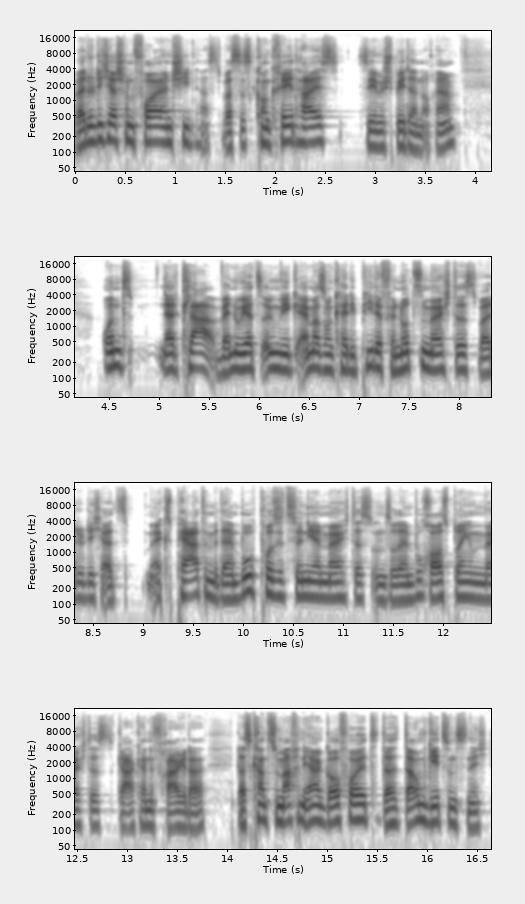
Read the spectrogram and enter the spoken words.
weil du dich ja schon vorher entschieden hast. Was das konkret heißt, sehen wir später noch, ja. Und na klar, wenn du jetzt irgendwie Amazon KDP dafür nutzen möchtest, weil du dich als Experte mit deinem Buch positionieren möchtest und so dein Buch rausbringen möchtest, gar keine Frage da. Das kannst du machen, ja, go for it. Da, darum geht es uns nicht.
